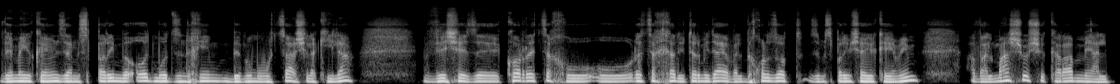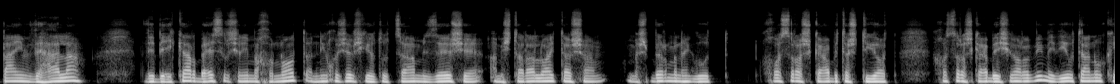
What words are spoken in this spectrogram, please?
והם היו קיימים זה המספרים מאוד מאוד זניחים בממוצע של הקהילה ושזה כל רצח הוא, הוא רצח אחד יותר מדי אבל בכל זאת זה מספרים שהיו קיימים. אבל משהו שקרה מאלפיים והלאה ובעיקר בעשר שנים האחרונות אני חושב שכתוצאה מזה שהמשטרה לא הייתה שם משבר מנהיגות חוסר השקעה בתשתיות חוסר השקעה ביישובים ערבים הביא אותנו כ...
